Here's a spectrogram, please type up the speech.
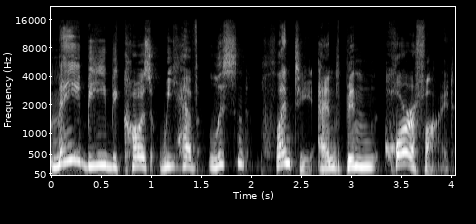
may be because we have listened plenty and been horrified.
